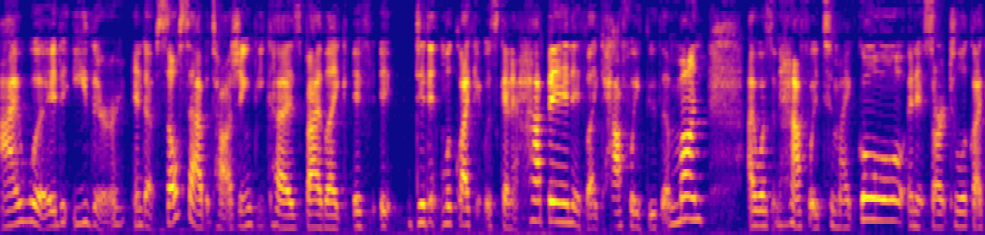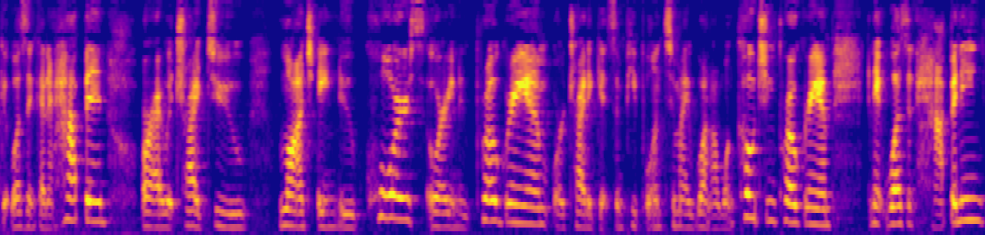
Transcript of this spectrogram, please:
I would either end up self sabotaging because by like, if it didn't look like it was going to happen, if like halfway through the month, I wasn't halfway to my goal and it started to look like it wasn't going to happen, or I would try to launch a new course or a new program or try to get some people into my one on one coaching program and it wasn't happening,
